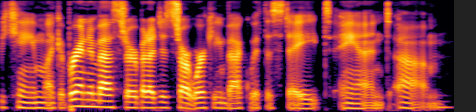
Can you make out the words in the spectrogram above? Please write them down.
became like a brand ambassador, but I did start working back with the state and um,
